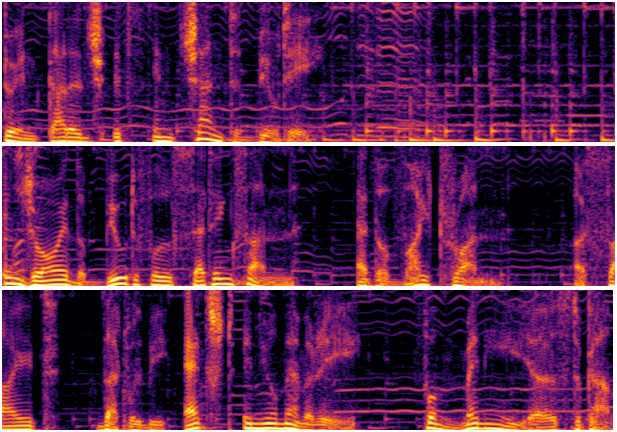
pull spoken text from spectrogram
to encourage its enchanted beauty. Enjoy the beautiful setting sun at the White Rann, a sight that will be etched in your memory for many years to come.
